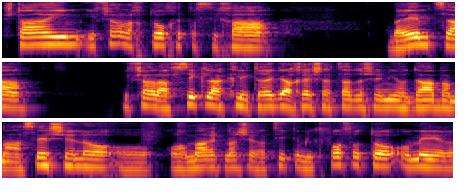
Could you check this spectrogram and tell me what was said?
שתיים, אי אפשר לחתוך את השיחה באמצע, אי אפשר להפסיק להקליט רגע אחרי שהצד השני הודה במעשה שלו, או, או אמר את מה שרציתם לתפוס אותו אומר.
